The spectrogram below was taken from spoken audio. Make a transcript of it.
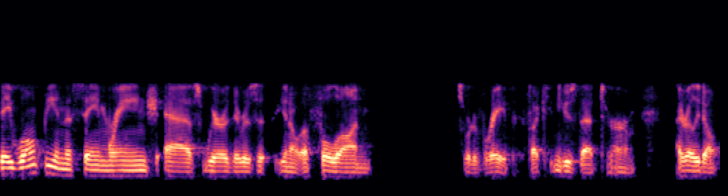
they won't be in the same range as where there is a you know a full on sort of rape, if I can use that term. I really don't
